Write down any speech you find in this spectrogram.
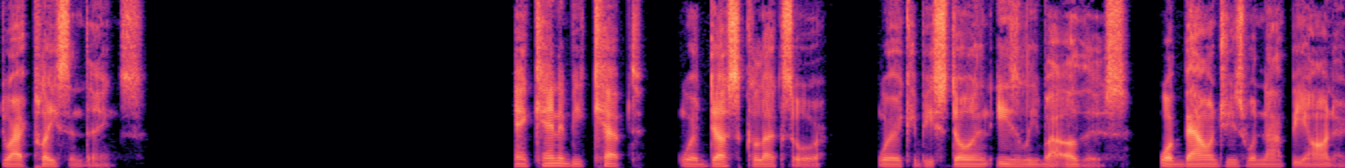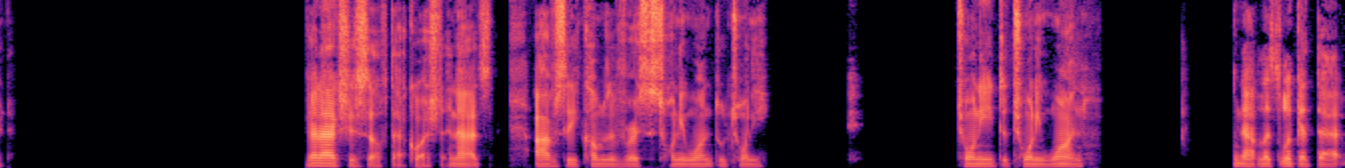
do I place in things? And can it be kept where dust collects or where it could be stolen easily by others? What boundaries would not be honored? You gotta ask yourself that question. And that's obviously comes in verses 21 through 20. 20 to 21. Now let's look at that.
